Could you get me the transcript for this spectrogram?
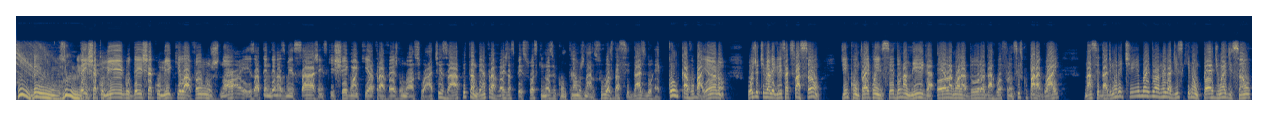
Rubem Júnior. Deixa comigo, deixa comigo que lá vamos nós atendendo as mensagens que chegam aqui através do nosso WhatsApp e também através das pessoas que nós encontramos nas ruas das cidades do Recôncavo Baiano. Hoje eu tive alegria e satisfação de encontrar e conhecer Dona Nega, ela moradora da rua Francisco Paraguai, na cidade de Muritiba, e Dona Nega disse que não perde uma edição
